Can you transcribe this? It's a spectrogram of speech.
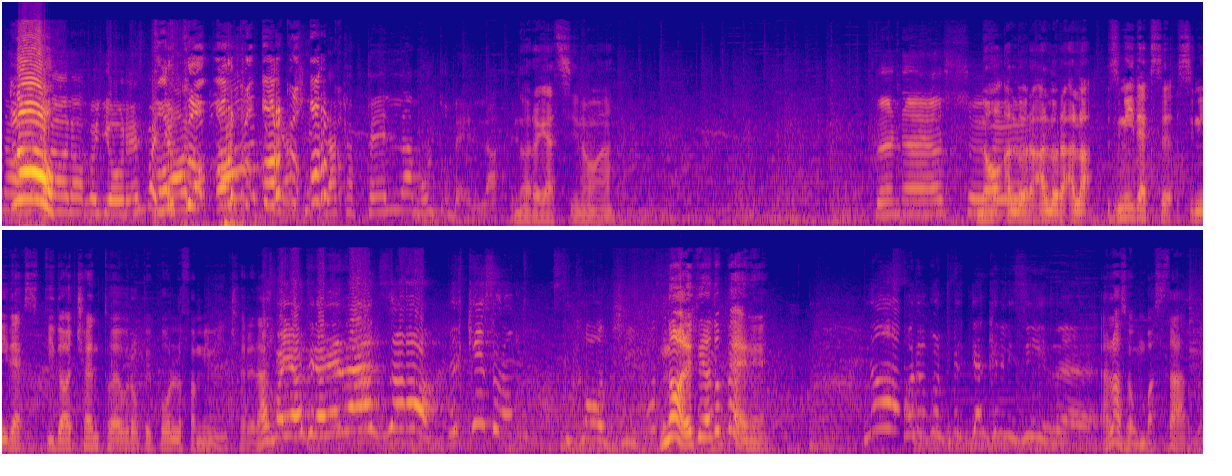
No, no! no, no, coglione, è sbagliato! Orco, orco, Ah, orco, piace orco. La cappella molto bella. No, ragazzi, no, eh. Benessere. No, allora, allora, allora, Snidex, Snidex, ti do 100 euro PayPal, fammi vincere, Ho dai. sbagliato a tirare il razzo! Perché sono sti coggi? No, l'hai tirato bene. No, volevo colpirti anche l'elisir! Allora sei un bastardo.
